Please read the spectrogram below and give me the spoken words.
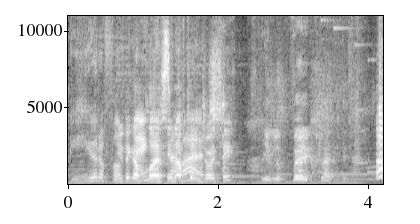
beautiful. you think Thank I'm classy so enough to enjoy tea? You look very classy.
